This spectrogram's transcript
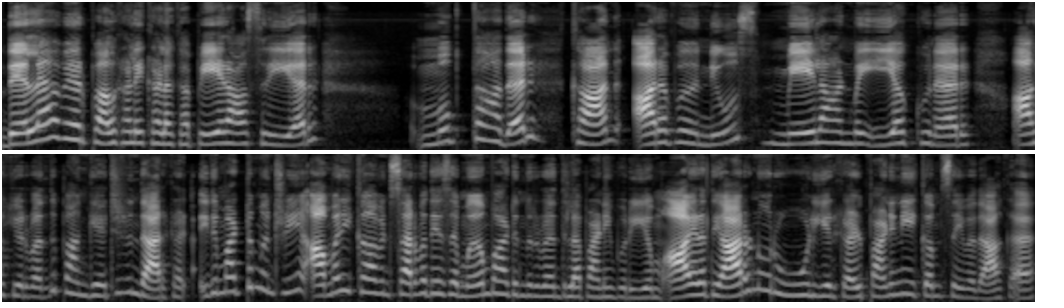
டெலாவேர் பல்கலைக்கழக பேராசிரியர் முக்தாதர் கான் அரபு நியூஸ் மேலாண்மை இயக்குனர் ஆகியோர் வந்து பங்கேற்றிருந்தார்கள். இது மட்டுமின்றி அமெரிக்காவின் சர்வதேச மேம்பாட்டு நிறுவனத்தில் பணிபுரியும் ஆயிரத்தி அறுநூறு ஊழியர்கள் பணி நீக்கம் செய்வதாக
